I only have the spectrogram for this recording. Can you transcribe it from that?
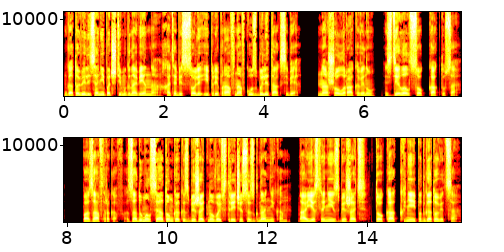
Готовились они почти мгновенно, хотя без соли и приправ на вкус были так себе. Нашел раковину, сделал сок кактуса. Позавтракав, задумался о том, как избежать новой встречи с изгнанником, а если не избежать, то как к ней подготовиться.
